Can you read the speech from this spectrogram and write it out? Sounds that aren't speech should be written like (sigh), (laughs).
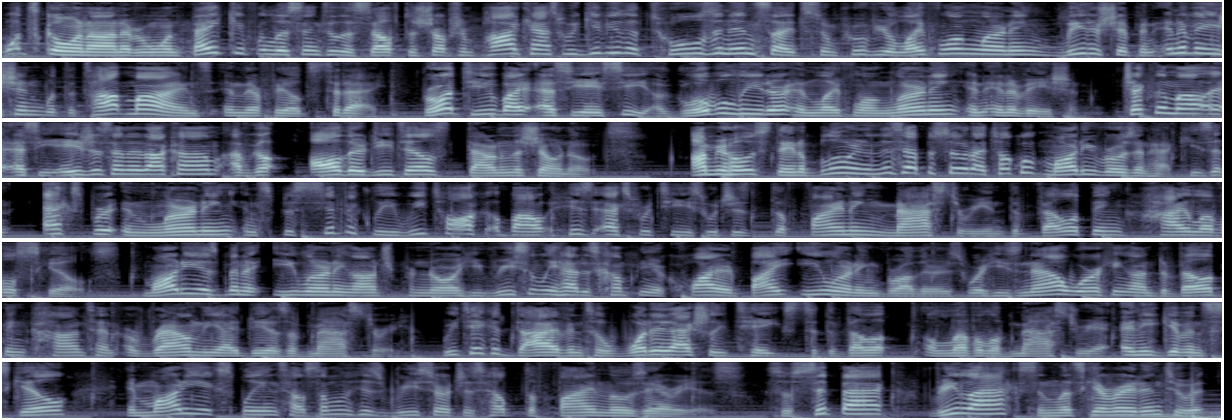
What's going on, everyone? Thank you for listening to the Self Disruption Podcast. We give you the tools and insights to improve your lifelong learning, leadership, and innovation with the top minds in their fields today. Brought to you by SEAC, a global leader in lifelong learning and innovation. Check them out at seasiacenter.com. I've got all their details down in the show notes. I'm your host, Dana Blue, and in this episode, I talk with Marty Rosenheck. He's an expert in learning, and specifically, we talk about his expertise, which is defining mastery and developing high level skills. Marty has been an e learning entrepreneur. He recently had his company acquired by e learning brothers, where he's now working on developing content around the ideas of mastery. We take a dive into what it actually takes to develop a level of mastery at any given skill and Marty explains how some of his research has helped define those areas. So sit back, relax, and let's get right into it.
